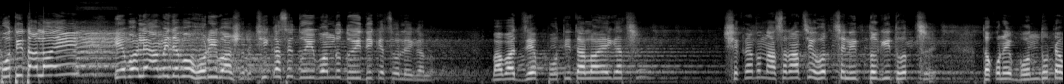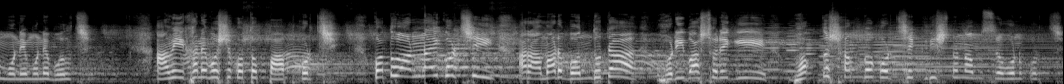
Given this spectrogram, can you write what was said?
পতিতালয়ে? এ বলে আমি যাব হরিবাসরে। ঠিক আছে দুই বন্ধু দুই দিকে চলে গেল। বাবা যে পতিতালয়ে গেছে সেখানে তো নাচানাচি হচ্ছে, নৃত্যগীত হচ্ছে। তখন এই বন্ধুটা মনে মনে বলছে, আমি এখানে বসে কত পাপ করছি, কত অন্যায় করছি, আর আমার বন্ধুটা হরিবাসরে গিয়ে ভক্ত সঙ্গ করছে, কৃষ্ণ নাম শ্রবণ করছে।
